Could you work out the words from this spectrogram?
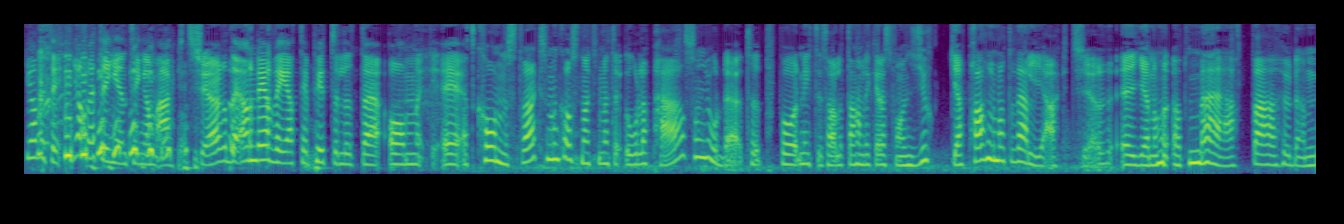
jag, vet, jag vet ingenting om aktier. Det enda jag vet är pyttelite om eh, ett konstverk som en konstnär som heter Ola Persson gjorde typ på 90-talet där han lyckades få en juckapalm att välja aktier eh, genom att mäta hur den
